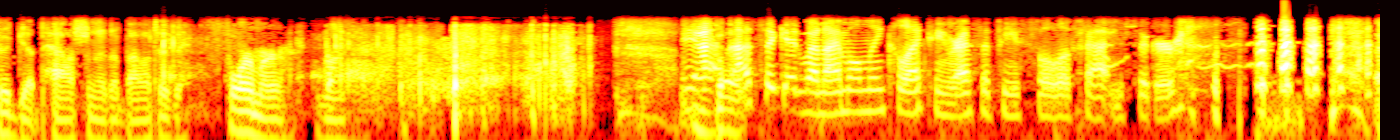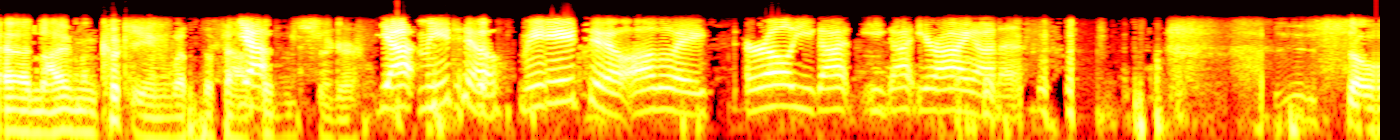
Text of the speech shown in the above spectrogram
should get passionate about as a former runner. Yeah, but, that's a good one. I'm only collecting recipes full of fat and sugar. and I'm cooking with the fat yeah. and sugar. Yeah, me too. Me too. All the way. Earl, you got you got your eye on us. so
